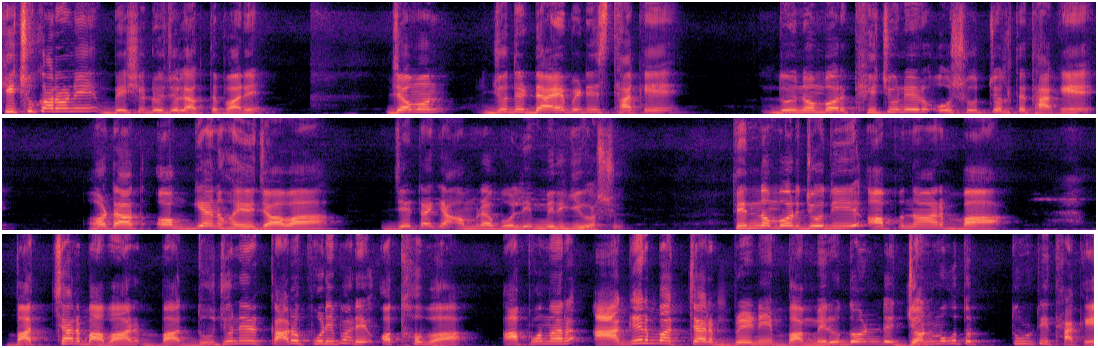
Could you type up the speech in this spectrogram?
কিছু কারণে বেশি ডোজও লাগতে পারে। যেমন যদি ডায়াবেটিস থাকে, দুই নম্বর খিচুনির ওষুধ চলতে থাকে, হঠাৎ অজ্ঞান হয়ে যাওয়া যেটাকে আমরা বলি মৃগী অসুখ। তিন নম্বর, যদি আপনার বা বাচ্চার বাবার বা দুজনের কারও পরিবারে অথবা আপনার আগের বাচ্চার ব্রেনে বা মেরুদণ্ডে জন্মগত ত্রুটি থাকে,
